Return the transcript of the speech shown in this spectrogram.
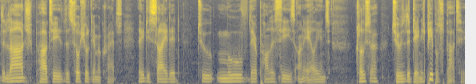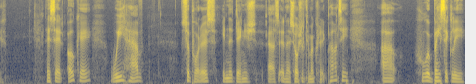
the large party, the Social Democrats, they decided to move their policies on aliens closer to the Danish People's Party. They said, okay, we have supporters in the Danish, uh, in the Social Democratic Party, uh, who were basically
